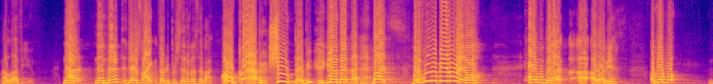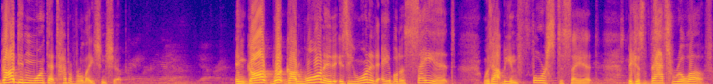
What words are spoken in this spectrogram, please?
I love you. Now, now there's like 30% of us that are like, I don't care, shoot, baby. You know, but, but, but, but if we were being real, Abel would be like, uh, I love you. Okay, well, God didn't want that type of relationship. And God, what God wanted is He wanted Abel to say it without being forced to say it because that's real love.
